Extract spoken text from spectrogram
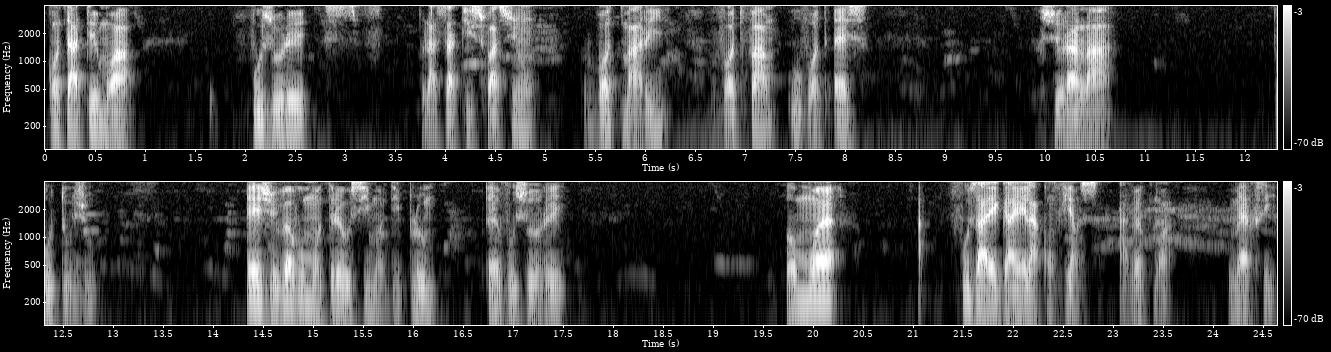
Contactez-moi. Vous aurez la satisfaction. Votre mari, votre femme ou votre ex sera là pour toujours. Et je vais vous montrer aussi mon diplôme et vous saurez au moins vous allez gagner la confiance avec moi. Merci.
